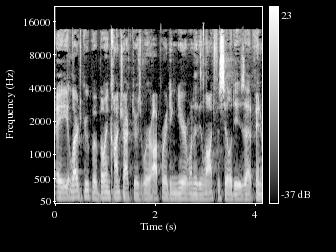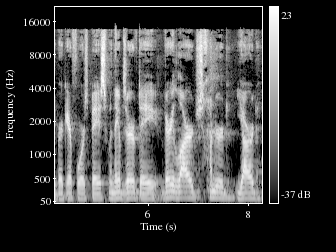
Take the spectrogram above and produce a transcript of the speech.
A large group of Boeing contractors were operating near one of the launch facilities at Vandenberg Air Force Base when they observed a very large 100 yard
